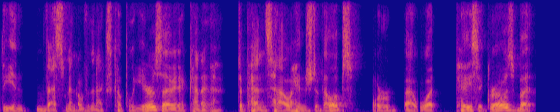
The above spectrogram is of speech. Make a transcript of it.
the investment over the next couple of years. I mean, it kind of depends how Hinge develops or at what pace it grows. But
